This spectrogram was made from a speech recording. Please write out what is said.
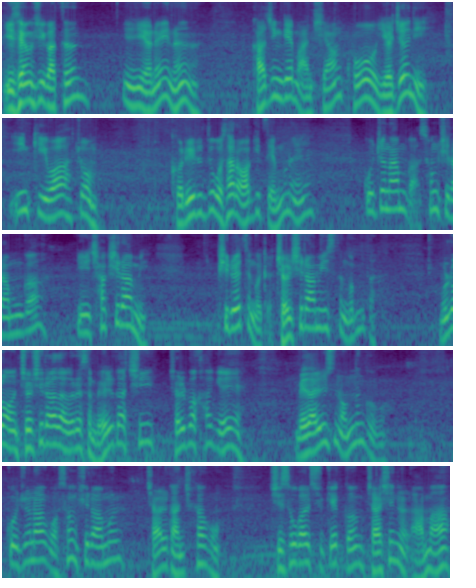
이세영 씨 같은 이 연예인은 가진 게 많지 않고 여전히 인기와 좀 거리를 두고 살아왔기 때문에 꾸준함과 성실함과 이 착실함이 필요했던 거죠. 절실함이 있었던 겁니다. 물론 절실하다 그래서 매일같이 절박하게 매달릴 수는 없는 거고 꾸준하고 성실함을 잘 간직하고 지속할 수 있게끔 자신을 아마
